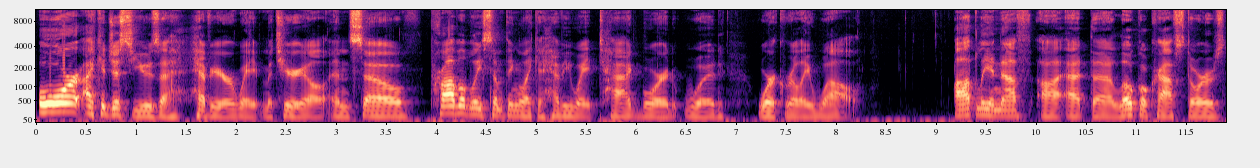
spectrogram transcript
or I could just use a heavier weight material. And so probably something like a heavyweight tag board would work really well. Oddly enough, uh, at the local craft stores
